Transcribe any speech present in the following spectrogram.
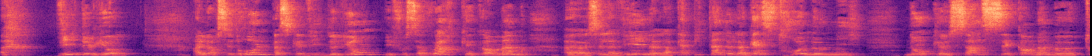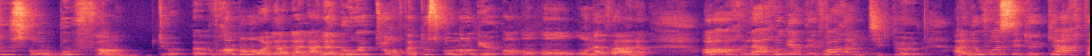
ville de Lyon, alors c'est drôle parce que ville de Lyon, il faut savoir que quand même, euh, c'est la ville, la capitale de la gastronomie. Donc euh, ça, c'est quand même euh, tout ce qu'on bouffe, hein. vraiment la, la, nourriture, enfin tout ce qu'on on, on, avale. Or, là, regardez voir un petit peu. À nouveau, ces deux cartes,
